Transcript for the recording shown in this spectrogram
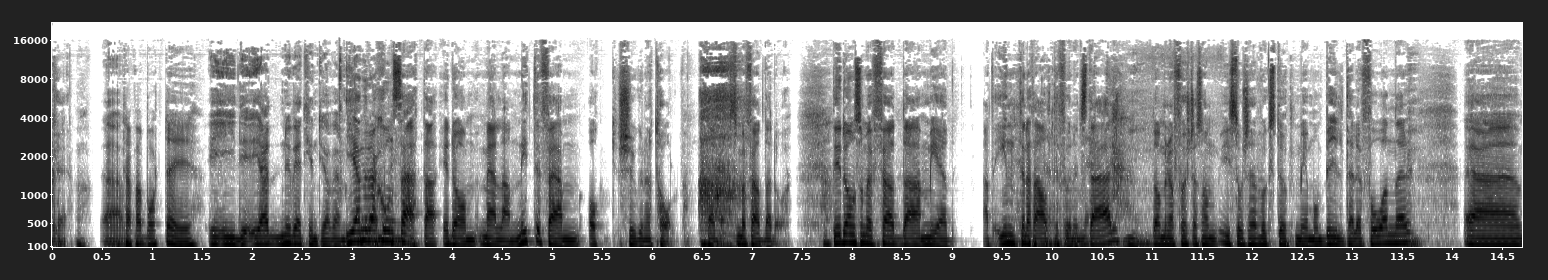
Okay. Ja. Tappa bort dig. I, i, ja, nu vet inte jag vem. Generation Z är de mellan 95 och 2012 ah. som är födda då. Det är de som är födda med att internet alltid funnits där. De är de första som i stort sett har vuxit upp med mobiltelefoner. Uh,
